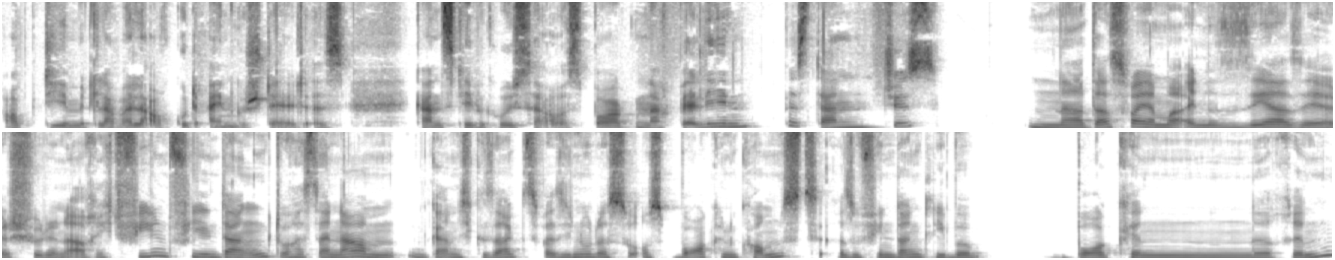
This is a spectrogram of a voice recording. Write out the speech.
ob die mittlerweile auch gut eingestellt ist. Ganz liebe Grüße aus Borken nach Berlin. Bis dann. Tschüss. Na, das war ja mal eine sehr, sehr schöne Nachricht. Vielen, vielen Dank. Du hast deinen Namen gar nicht gesagt. Jetzt weiß ich nur, dass du aus Borken kommst. Also vielen Dank, liebe Borkenerin.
